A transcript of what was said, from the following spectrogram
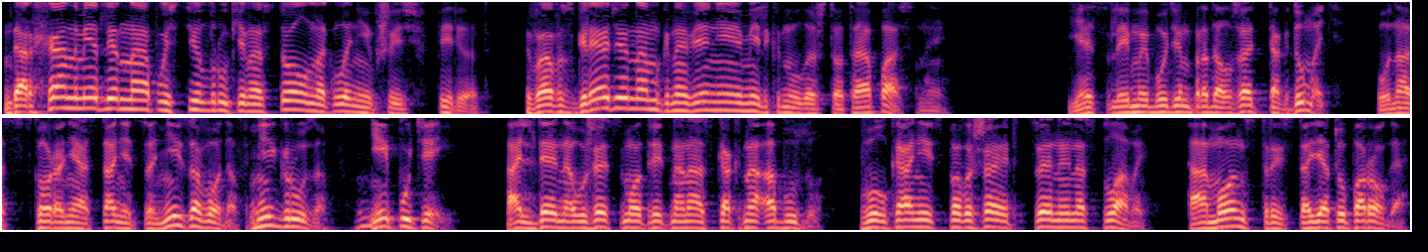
Дархан медленно опустил руки на стол, наклонившись вперед. Во взгляде на мгновение мелькнуло что-то опасное. «Если мы будем продолжать так думать, у нас скоро не останется ни заводов, ни грузов, ни путей. Альдена уже смотрит на нас, как на обузу. Вулканис повышает цены на сплавы, а монстры стоят у порога.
